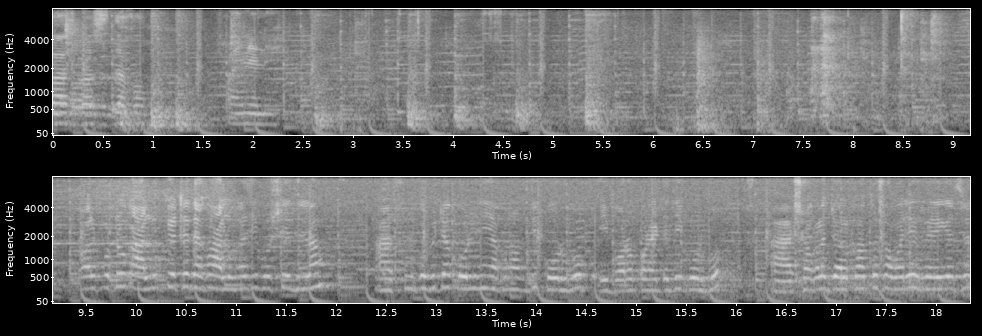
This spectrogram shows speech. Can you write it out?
বাস বাস, দেখো ফাইনালি অল্পটুক আলু কেটে দেখো আলু ভাজি বসিয়ে দিলাম। আর ফুলকপিটা করিনি, এখন অবধি করব। এই বড় কড়াইটা দিয়ে করব। আর সকালে জল খাওয়া তো সবারই হয়ে গেছে।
